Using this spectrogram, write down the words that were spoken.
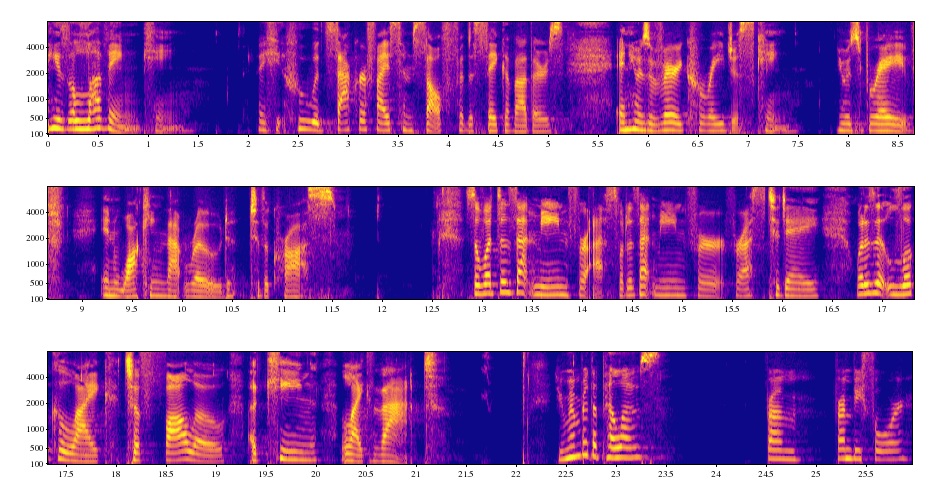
he's a loving king who would sacrifice himself for the sake of others. And he was a very courageous king. He was brave in walking that road to the cross. So what does that mean for us? What does that mean for, for us today? What does it look like to follow a king like that? Do you remember the pillows from, from before?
